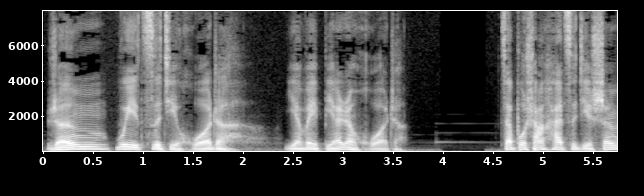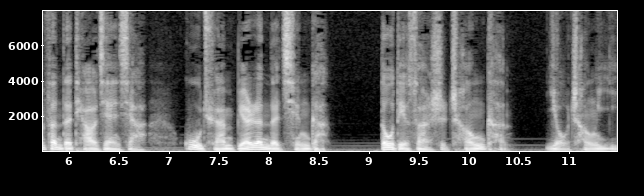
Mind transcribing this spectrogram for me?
人为自己活着，也为别人活着，在不伤害自己身份的条件下，顾全别人的情感。都得算是诚恳有诚意，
